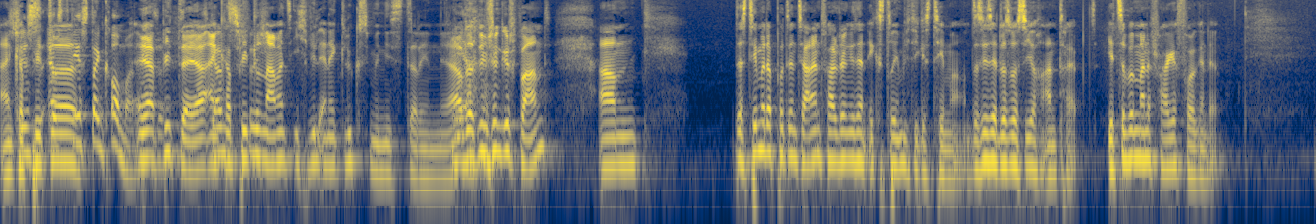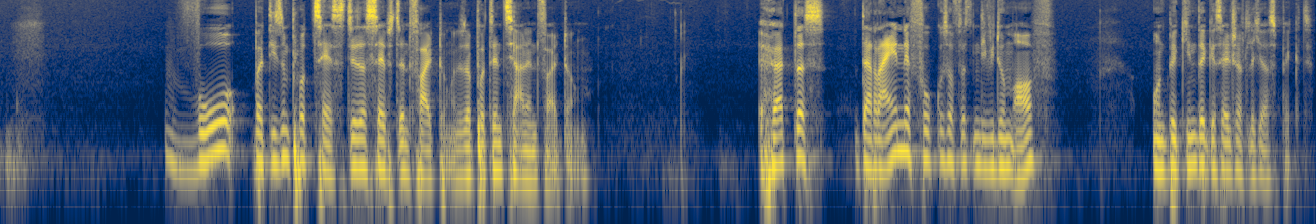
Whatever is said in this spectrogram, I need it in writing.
ein Kapitel. Erst gestern kommen. Ja, also, bitte, ja. Ein Kapitel frisch. namens Ich will eine Glücksministerin. Ja, ja. da bin ich schon gespannt. Ähm, das Thema der Potenzialentfaltung ist ein extrem wichtiges Thema. Und das ist etwas, was sich auch antreibt. Jetzt aber meine Frage folgende. Wo bei diesem Prozess dieser Selbstentfaltung, dieser Potenzialentfaltung, hört das der reine Fokus auf das Individuum auf und beginnt der gesellschaftliche Aspekt?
